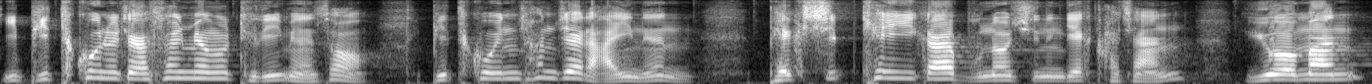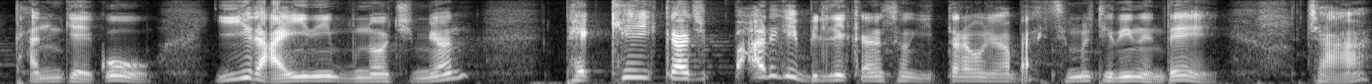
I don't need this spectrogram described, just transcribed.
이 비트코인을 제가 설명을 드리면서 비트코인 현재 라인은 110K가 무너지는 게 가장 위험한 단계고 이 라인이 무너지면 100K까지 빠르게 밀릴 가능성이 있다고 제가 말씀을 드리는데 자,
